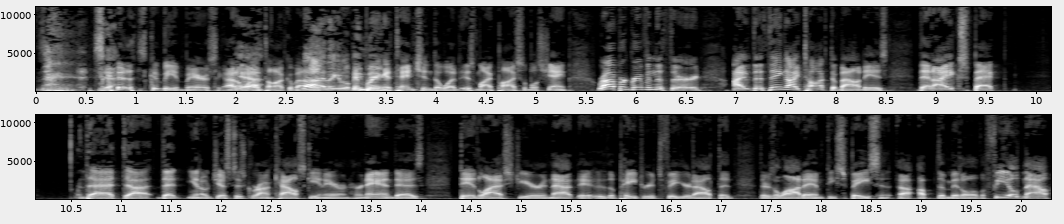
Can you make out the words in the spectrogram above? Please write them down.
yeah. this could be embarrassing. I don't Yeah. want to talk about No, it. I think it'll be and bring me. attention to what is my possible shame. Robert Griffin III. I, the thing I talked about is that I expect that uh, that you know just as Gronkowski and Aaron Hernandez did last year, and that uh, the Patriots figured out that there's a lot of empty space in, uh, up the middle of the field now.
